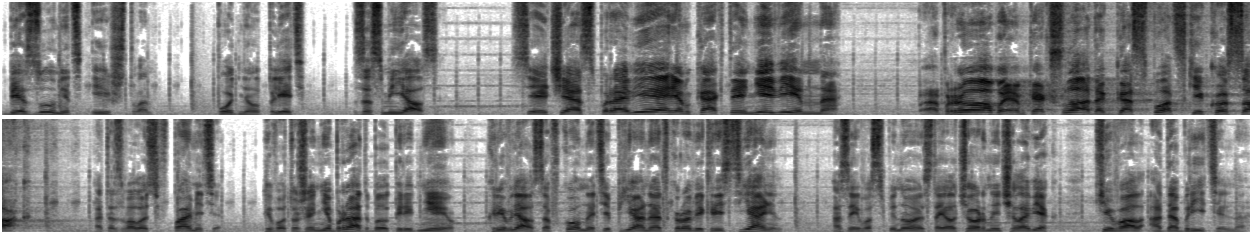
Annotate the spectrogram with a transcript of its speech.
Безумец Иштван. Поднял плеть, засмеялся. «Сейчас проверим, как ты невинна!» «Попробуем, как сладок господский кусок!» Отозвалось в памяти, и вот уже не брат был перед нею, кривлялся в комнате пьяный от крови крестьянин, а за его спиной стоял черный человек, кивал одобрительно.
